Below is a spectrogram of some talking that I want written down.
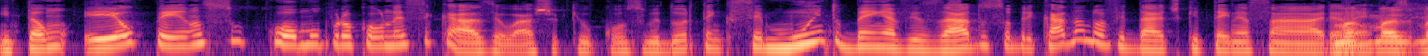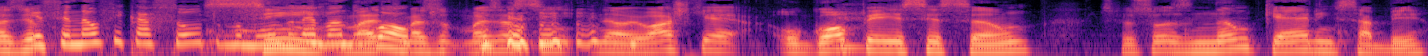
Então, eu penso como o Procon nesse caso. Eu acho que o consumidor tem que ser muito bem avisado sobre cada novidade que tem nessa área, Ma- né? mas- mas eu- Porque senão fica solto no Sim, mundo levando mas, golpe. Mas, mas assim, não, eu acho que é, o golpe é exceção. As pessoas não querem saber.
